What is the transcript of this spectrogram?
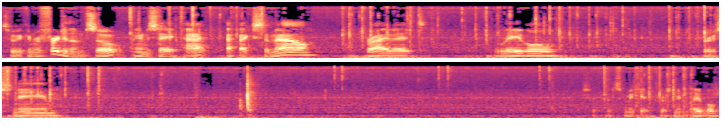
so we can refer to them. So I'm going to say at fxml private label first name so let's make it first name label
